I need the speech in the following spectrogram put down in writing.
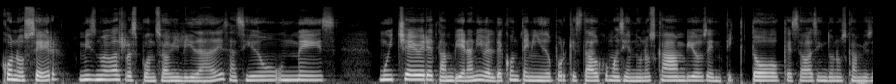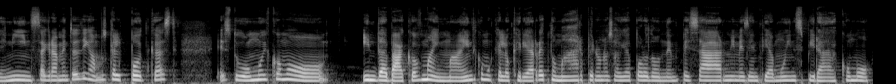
conocer mis nuevas responsabilidades. Ha sido un mes muy chévere también a nivel de contenido porque he estado como haciendo unos cambios en TikTok, he estado haciendo unos cambios en Instagram. Entonces digamos que el podcast estuvo muy como in the back of my mind, como que lo quería retomar, pero no sabía por dónde empezar, ni me sentía muy inspirada como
